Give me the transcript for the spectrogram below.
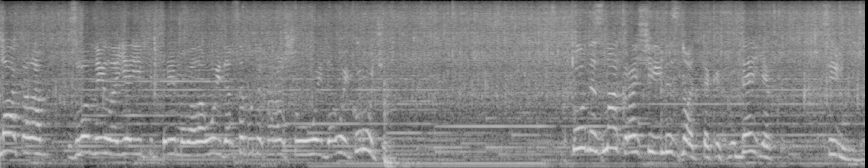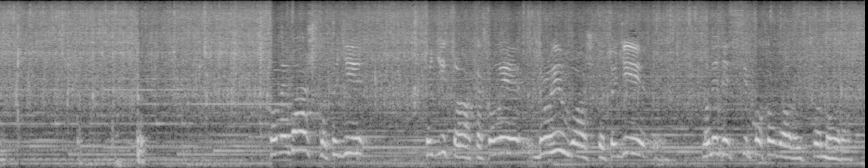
плакала, дзвонила, я її підтримувала, ой, да все буде хорошо, ой, да, ой, коротше. Хто не зна, краще і не знати таких людей, як ці люди. Коли важко, тоді, тоді так, а коли другим важко, тоді вони десь всі поховались по норах.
